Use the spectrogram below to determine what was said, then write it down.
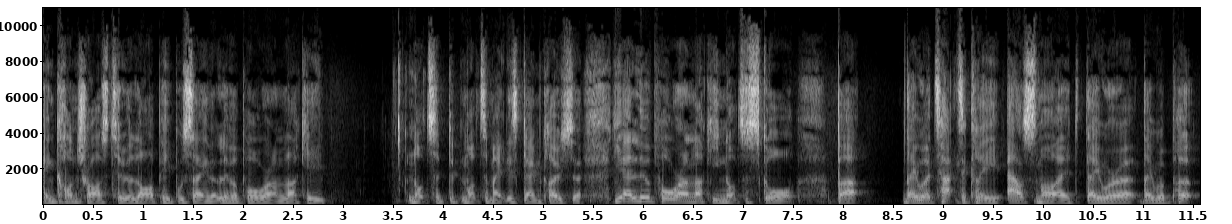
in contrast to a lot of people saying that Liverpool were unlucky not to not to make this game closer. Yeah, Liverpool were unlucky not to score, but they were tactically outsmarted. They were they were put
